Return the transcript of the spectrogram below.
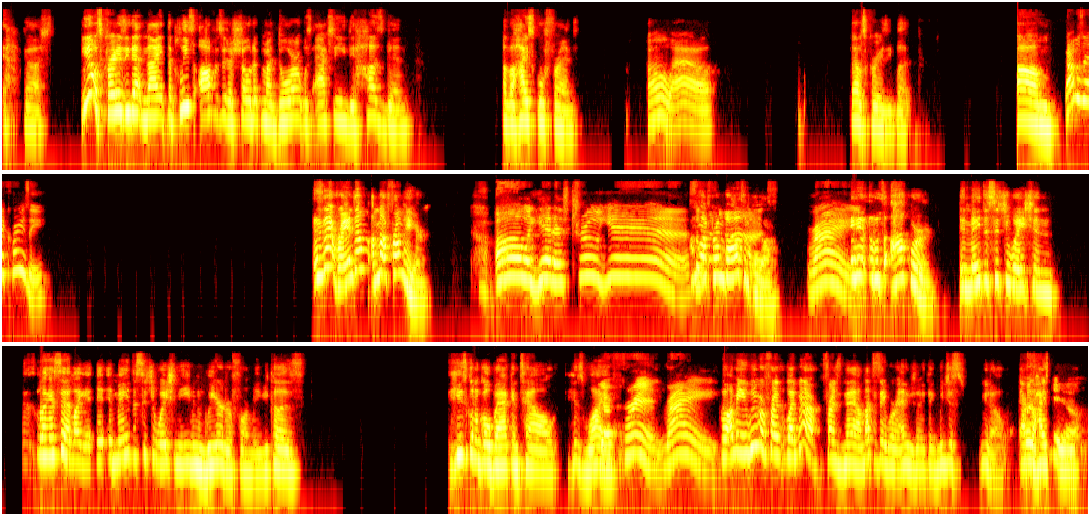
gosh. You know what's crazy? That night, the police officer that showed up at my door was actually the husband of a high school friend. Oh wow. That was crazy, but Um, why was that crazy? Isn't that random? I'm not from here. Oh yeah, that's true. Yeah, I'm not from Baltimore. Right. And it, it was awkward. It made the situation, like I said, like it, it made the situation even weirder for me because he's gonna go back and tell his wife. Your friend, right. So I mean, we were friends, like we're not friends now. Not to say we're enemies or anything. We just, you know, after But high school.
